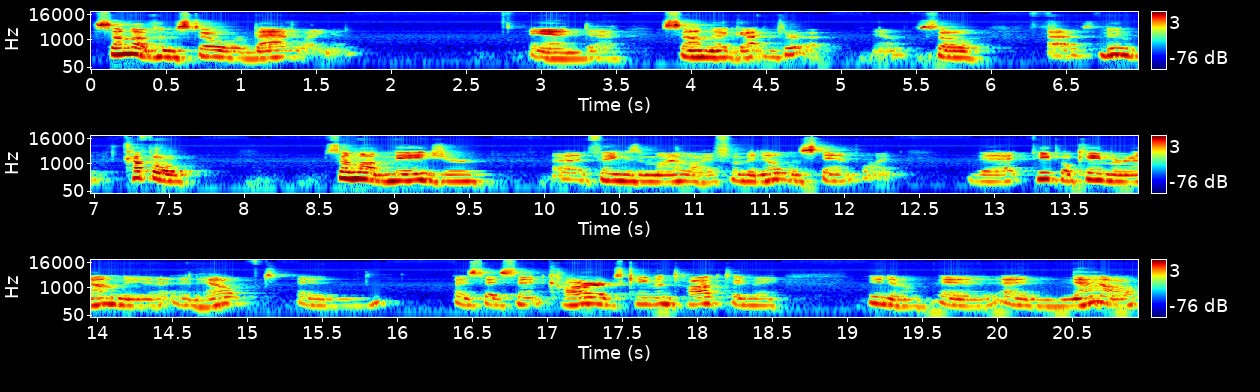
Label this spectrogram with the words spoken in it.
Some of them still were battling it, and uh, some had gotten through it. You know, so uh, it's been a couple somewhat major uh, things in my life from an illness standpoint that people came around me and helped and I say sent cards, came and talked to me, you know, and and now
